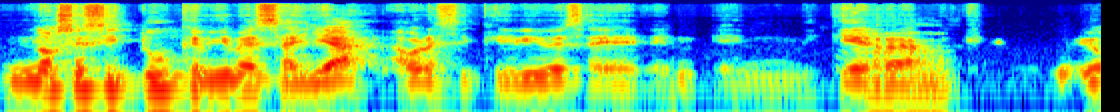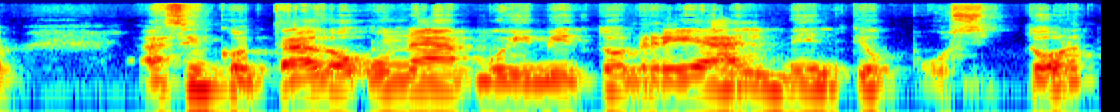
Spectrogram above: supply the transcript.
no sé si tú que vives allá, ahora sí que vives en, mi tierra, Julio, has encontrado un movimiento realmente opositor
